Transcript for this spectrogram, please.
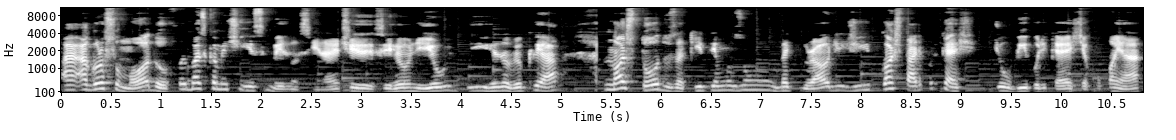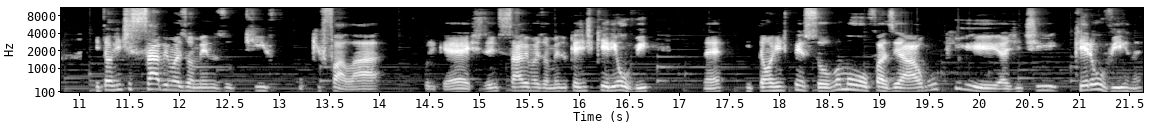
a, a, grosso modo, foi basicamente isso mesmo, assim, né? A gente se reuniu e resolveu criar. Nós todos aqui temos um background de gostar de podcast, de ouvir podcast, de acompanhar. Então a gente sabe mais ou menos o que, o que falar podcasts, a gente sabe mais ou menos o que a gente queria ouvir, né? Então a gente pensou, vamos fazer algo que a gente queira ouvir, né?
